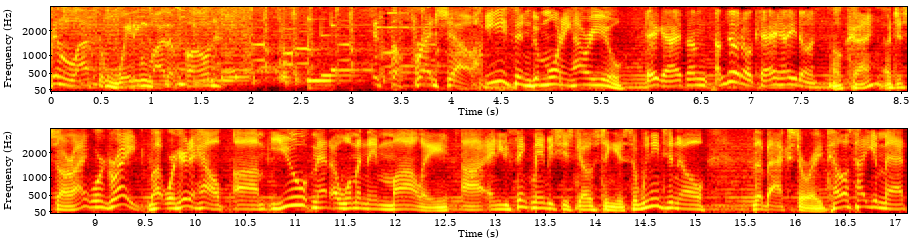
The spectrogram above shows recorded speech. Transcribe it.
been left waiting by the phone? It's the Fred Show. Ethan, good morning. How are you? Hey guys, I'm I'm doing okay. How you doing? Okay, uh, just all right. We're great, but we're here to help. Um, you met a woman named Molly, uh, and you think maybe she's ghosting you. So we need to know the backstory. Tell us how you met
